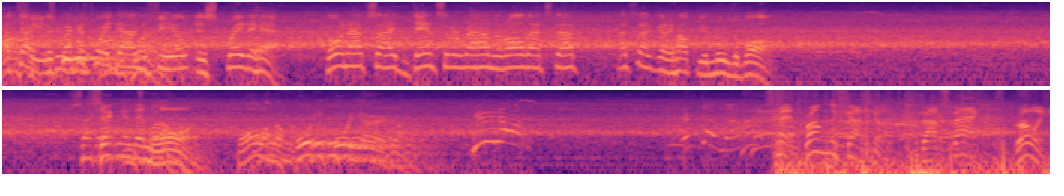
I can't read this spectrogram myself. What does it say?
I tell you, the quickest way down the field is straight ahead. Going outside, dancing around and all that stuff, that's not going to help you move the ball. Second and long. Ball on the 44-yard line. Get it up. Let's go now. Smith from the shotgun. Drops back. Throwing.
